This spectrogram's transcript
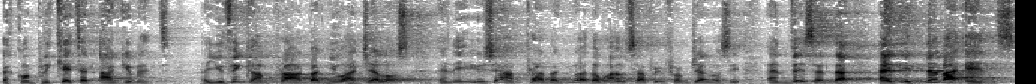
a complicated argument. You think I'm proud, but you are jealous. And you say I'm proud, but you are the one suffering from jealousy, and this and that. And it never ends.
